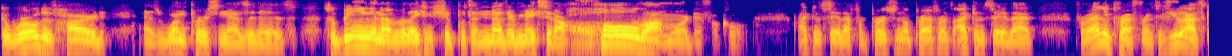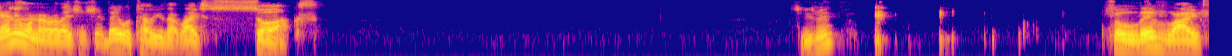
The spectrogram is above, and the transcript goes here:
The world is hard as one person as it is. So being in a relationship with another makes it a whole lot more difficult. I can say that from personal preference. I can say that from any preference. If you ask anyone in a relationship, they will tell you that life sucks. Excuse me? So live life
